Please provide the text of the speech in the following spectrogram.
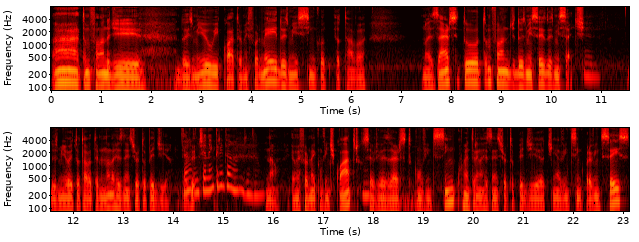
Ah, estamos falando de 2004 eu me formei, 2005 eu, eu tava No exército, estamos falando de 2006, 2007. Hum. 2008 eu estava terminando a residência de ortopedia. Você eu não tinha nem 30 anos, então. Não. Eu me formei com 24, uhum. servi o exército com 25, entrei na residência de ortopedia, eu tinha 25 para 26.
